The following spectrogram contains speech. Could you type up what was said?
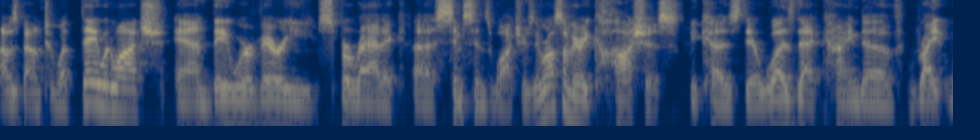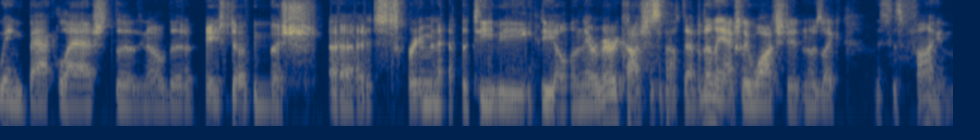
I was bound to what they would watch, and they were very sporadic uh, Simpsons watchers. They were also very cautious because there was that kind of right wing backlash, the you know the H. W. Bush uh, screaming at the TV deal, and they were very cautious about that. But then they actually watched it, and it was like, this is fine.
